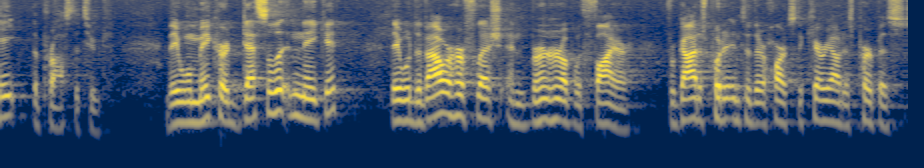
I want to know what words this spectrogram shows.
hate the prostitute. They will make her desolate and naked. They will devour her flesh and burn her up with fire. For God has put it into their hearts to carry out his purpose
